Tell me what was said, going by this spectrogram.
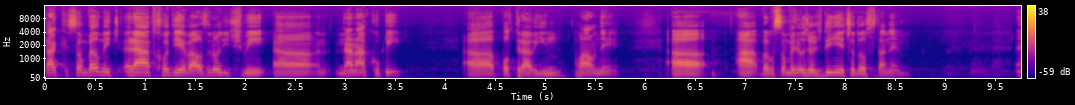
tak som veľmi rád chodieval s rodičmi uh, na nákupy, uh, potravín hlavne. Uh, a som vedel, že vždy niečo dostanem.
